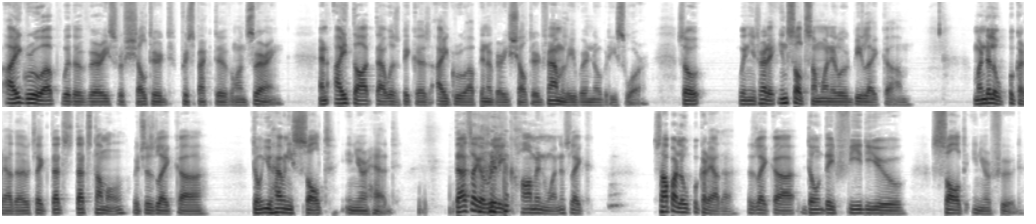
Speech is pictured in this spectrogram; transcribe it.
I grew up with a very sort of sheltered perspective on swearing. And I thought that was because I grew up in a very sheltered family where nobody swore. So when you try to insult someone, it would be like um, Mandala uppu kadayada. It's like that's that's Tamil, which is like uh, don't you have any salt in your head? That's like a really common one. It's like Sapala uppu kadayada. It's like uh, don't they feed you salt in your food?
